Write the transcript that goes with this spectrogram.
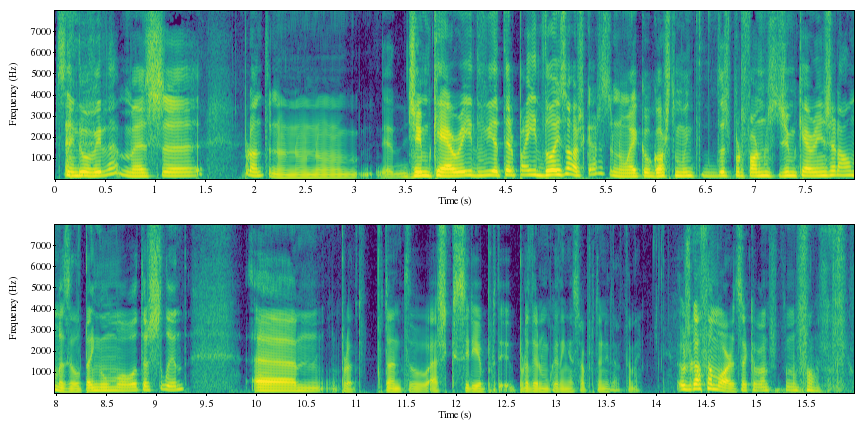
sem dúvida, mas. Uh, pronto, no, no, no, Jim Carrey devia ter para aí dois Oscars. Não é que eu gosto muito das performances de Jim Carrey em geral, mas ele tem uma ou outra excelente. Um, pronto, portanto, acho que seria perder um bocadinho essa oportunidade também. Os Gotham Awards, acabamos por não falar de filmes.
